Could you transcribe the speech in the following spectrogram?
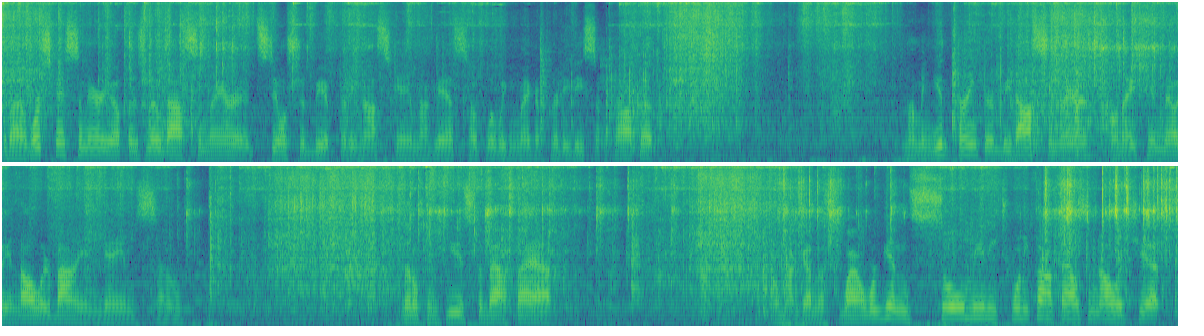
But uh, worst case scenario, if there's no dice in there, it still should be a pretty nice game, I guess. Hopefully we can make a pretty decent profit. I mean, you'd think there'd be dice in there on a $10 million buy-in game, so little confused about that. Oh my goodness. Wow, we're getting so many $25,000 chips.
